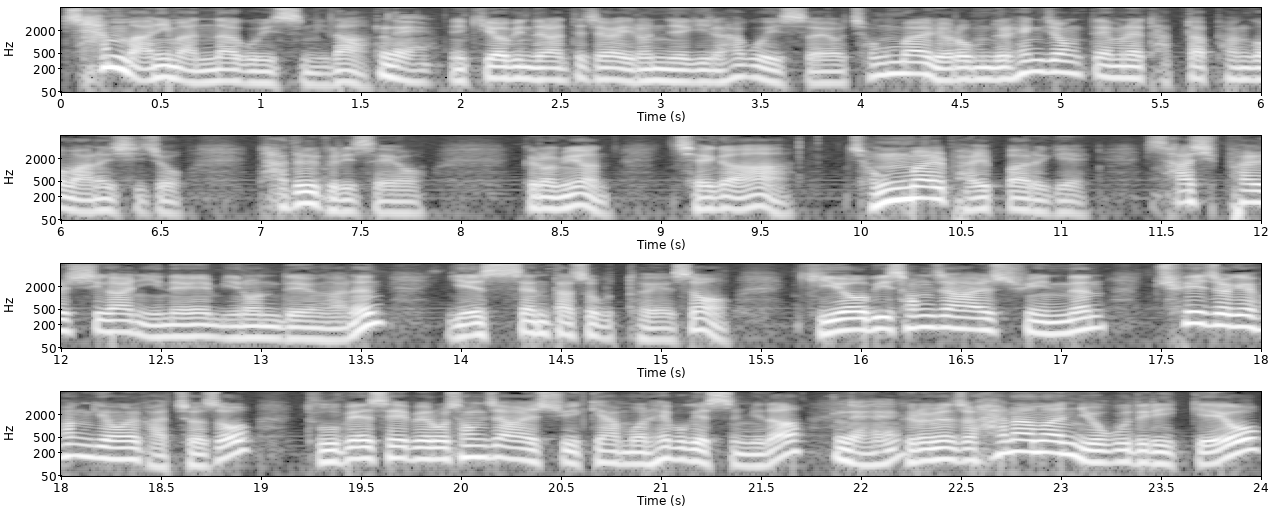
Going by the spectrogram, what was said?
참 많이 만나고 있습니다. 네. 이 기업인들한테 제가 이런 얘기를 하고 있어요. 정말 여러분들 행정 때문에 답답한 거 많으시죠? 다들 그러세요. 그러면 제가 정말 발 빠르게 48시간 이내에 민원 대응하는 예스센터서부터 해서 기업이 성장할 수 있는 최적의 환경을 갖춰서 두 배, 세 배로 성장할 수 있게 한번 해보겠습니다. 네. 그러면서 하나만 요구드릴게요.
